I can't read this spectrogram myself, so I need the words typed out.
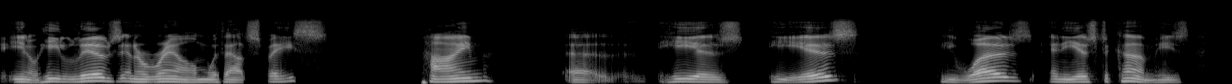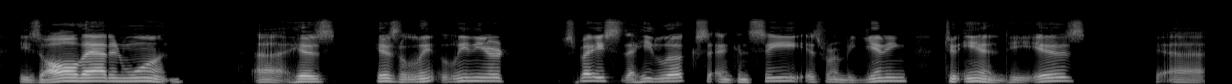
You know, he lives in a realm without space, time. Uh, he is, he is, he was, and he is to come. He's he's all that in one. Uh, his his li- linear space that he looks and can see is from beginning to end. He is, uh,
